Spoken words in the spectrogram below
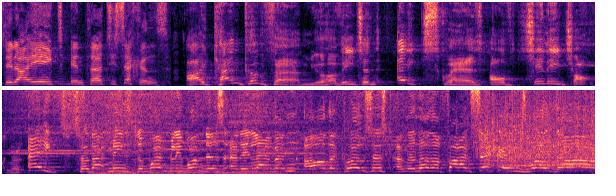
did I eat in 30 seconds? I can confirm you have eaten eight squares of chili chocolate. Eight. So that means the Wembley Wonders at 11 are the closest, and another five seconds. Well done.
